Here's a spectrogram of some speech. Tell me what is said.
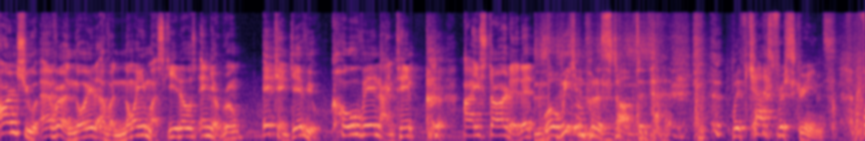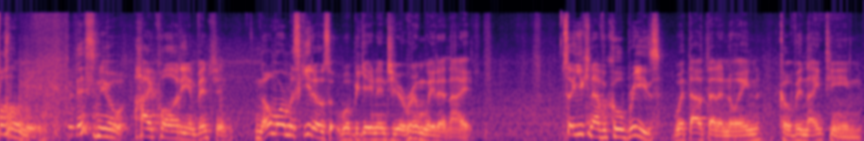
Aren't you ever annoyed of annoying mosquitoes in your room? It can give you COVID-19. I started it. Well, we can put a stop to that with Casper screens. Follow me. With this new high quality invention, no more mosquitoes will be getting into your room late at night. So you can have a cool breeze without that annoying COVID 19.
